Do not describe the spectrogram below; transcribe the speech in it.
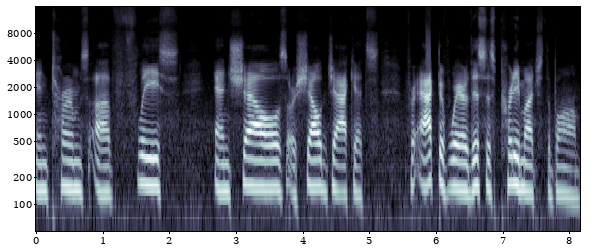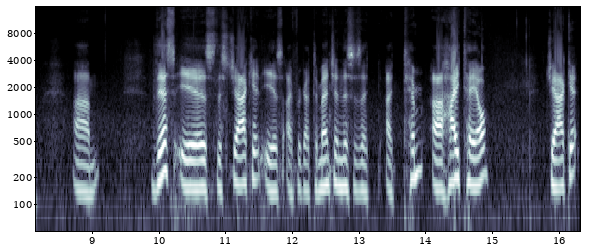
in terms of fleece and shells or shelled jackets. For active wear, this is pretty much the bomb. Um, this is, this jacket is, I forgot to mention, this is a, a, tim, a Hightail jacket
